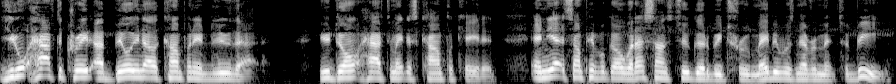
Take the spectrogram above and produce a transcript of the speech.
You don't have to create a billion dollar company to do that. You don't have to make this complicated. And yet, some people go, Well, that sounds too good to be true. Maybe it was never meant to be.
